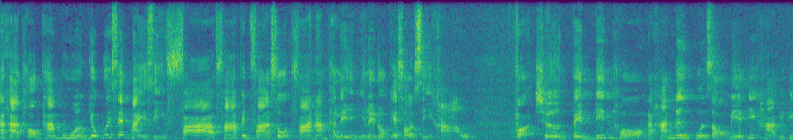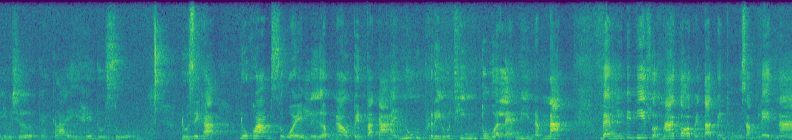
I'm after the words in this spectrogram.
นะคะ ท้องผ้าม่วง ยกด้วยเส้นไหมสีฟ้า ฟ้าเป็นฟ้าสดฟ้าน้ำทะเลอย่างนี้เลยเนกเกสรสีขาว เกาะเชิงเป็นดิ้นทองนะคะ1คูณ2เมตรที่ขาพี่พี่ๆดูเชิงใกล้ๆให้ดูซูมดูสิคะ ดูความสวยเหลือบเงาเป็นประกายนุ่มพริ้วทิ้งตัวและมีน้ำหนัก แบบนี้พี่ๆส่วนมากก็เอาไปตัดเป็นถุงสำเร็จนะ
